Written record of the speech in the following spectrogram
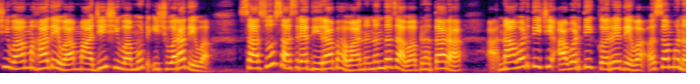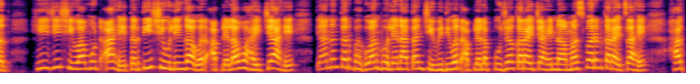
शिवा महादेवा माझी शिवामूठ ईश्वरा देवा. सासू सासऱ्या धीरा भावा ननंद जावा भ्रतारा नावडतीची आवडती करे देवा असं म्हणत ही जी शिवामूठ आहे तर ती शिवलिंगावर आपल्याला व्हायची आहे. त्यानंतर भगवान भोलेनाथांची विधिवत आपल्याला पूजा करायची आहे नामस्मरण करायचं आहे. हात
